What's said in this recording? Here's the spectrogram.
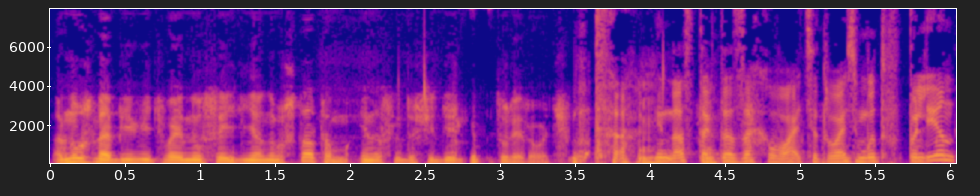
Нужно объявить войну Соединенным Штатам и на следующий день капитулировать. Да, и нас тогда захватят, возьмут в плен,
